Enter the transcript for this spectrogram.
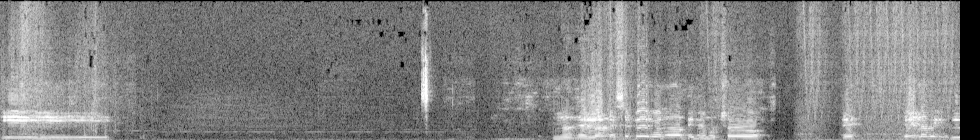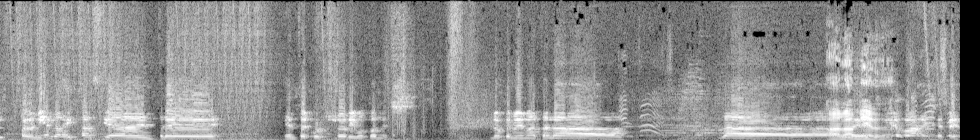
Y... No, en la PSP, bueno, no tiene mucho... eh, es la para mí es la distancia entre entre cursor y botones. Lo que me mata la... La... A la mierda. SP.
